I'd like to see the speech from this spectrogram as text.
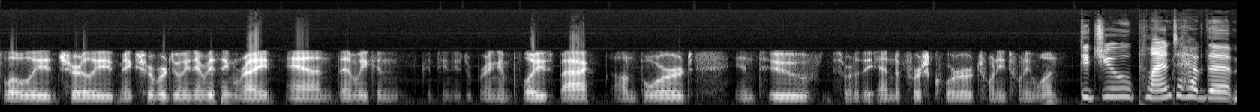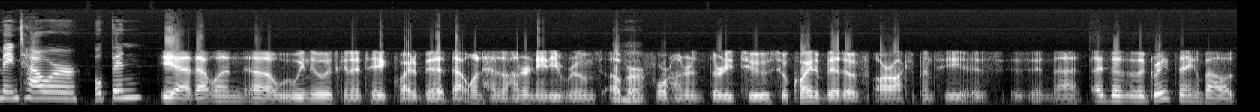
slowly and surely, make sure we're doing everything right, and then we can continue to bring employees back on board into sort of the end of first quarter 2021. Did you plan to have the main tower open? Yeah, that one uh, we knew was going to take quite a bit. That one has 180 rooms of Mhm. our 432, so quite a bit of our occupancy is is in that. Uh, the the great thing about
